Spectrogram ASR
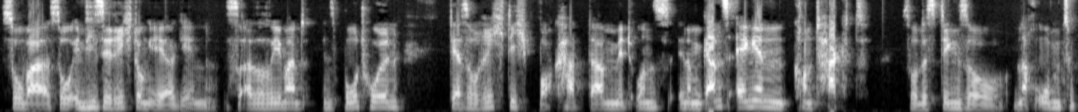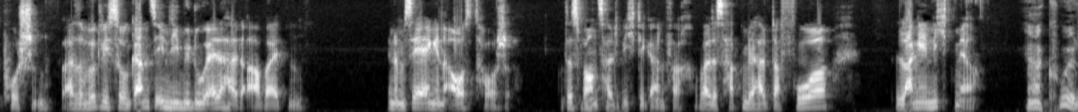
so war, so in diese Richtung eher gehen. Also so jemand ins Boot holen, der so richtig Bock hat, da mit uns in einem ganz engen Kontakt so das Ding so nach oben zu pushen. Also wirklich so ganz individuell halt arbeiten. In einem sehr engen Austausch. Das war uns halt wichtig einfach, weil das hatten wir halt davor lange nicht mehr. Ja, cool.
